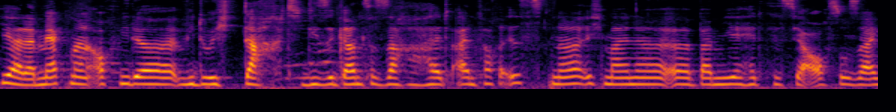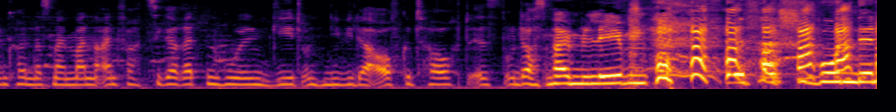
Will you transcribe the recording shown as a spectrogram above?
Ja, da merkt man auch wieder, wie durchdacht diese ganze Sache halt einfach ist. Ne? Ich meine, äh, bei mir hätte es ja auch so sein können, dass mein Mann einfach Zigaretten holen geht und nie wieder aufgetaucht ist und aus meinem Leben verschwunden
